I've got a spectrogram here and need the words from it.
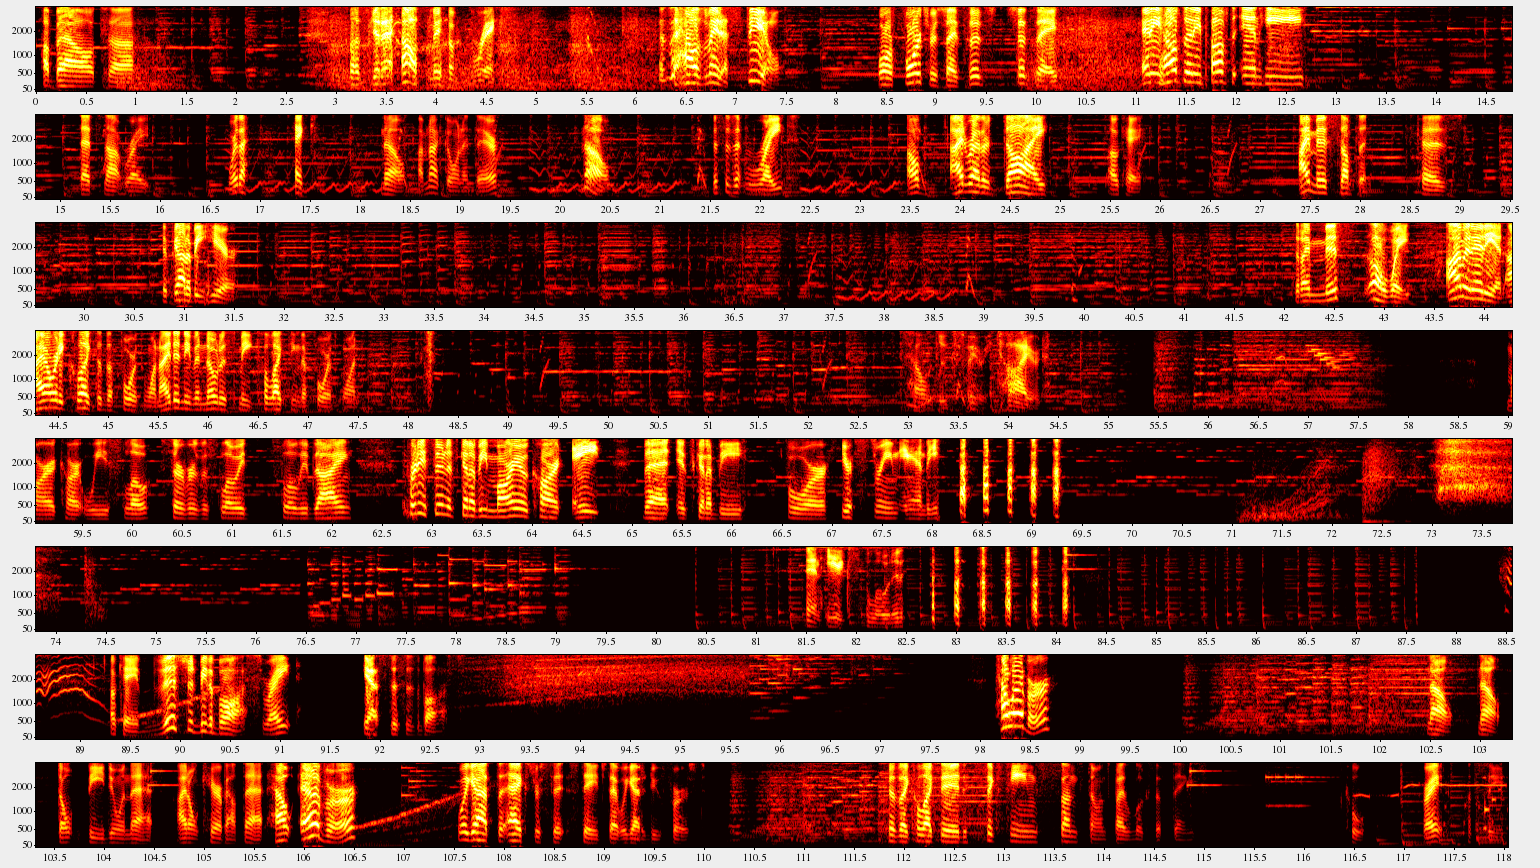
about, uh, let's get a house made of bricks. This is a house made of steel! Or fortress, I should, should say. And he huffed and he puffed and he... That's not right. Where the heck? No, I'm not going in there. No. This isn't right. I'll, I'd rather die. Okay. I missed something. Because... It's gotta be here. Did I miss? Oh, wait. I'm an idiot. I already collected the fourth one. I didn't even notice me collecting the fourth one. Tell Luc's very tired. Mario Kart Wii slow servers are slowly slowly dying. Pretty soon it's gonna be Mario Kart 8 that it's gonna be for your stream, Andy. and he exploded. Okay, this should be the boss, right? Yes, this is the boss. However... No, no. Don't be doing that. I don't care about that. However... We got the extra stage that we got to do first. Because I collected 16 sunstones by the looks of things. Cool. Right? Let's see.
